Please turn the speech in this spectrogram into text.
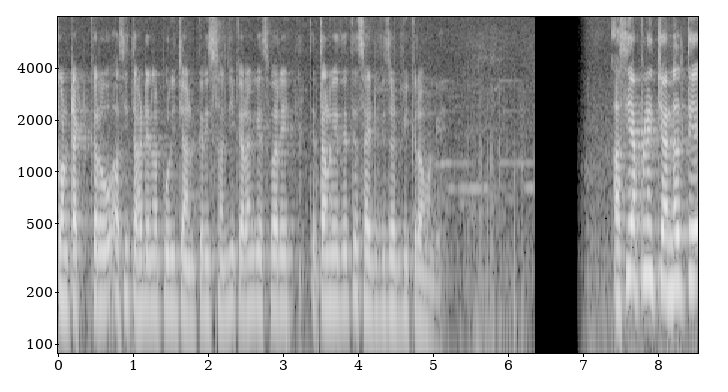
ਕੰਟੈਕਟ ਕਰੋ, ਅਸੀਂ ਤੁਹਾਡੇ ਨਾਲ ਪੂਰੀ ਜਾਣਕਾਰੀ ਸਾਂਝੀ ਕਰਾਂਗੇ ਇਸ ਬਾਰੇ, ਤੇ ਤੁਹਾਨੂੰ ਇਹਦੇ ਤੇ ਸਾਈਟ ਵਿਜ਼ਿਟ ਵੀ ਕਰਾਵਾਂਗੇ। ਅਸੀਂ ਆਪਣੇ ਚੈਨਲ ਤੇ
